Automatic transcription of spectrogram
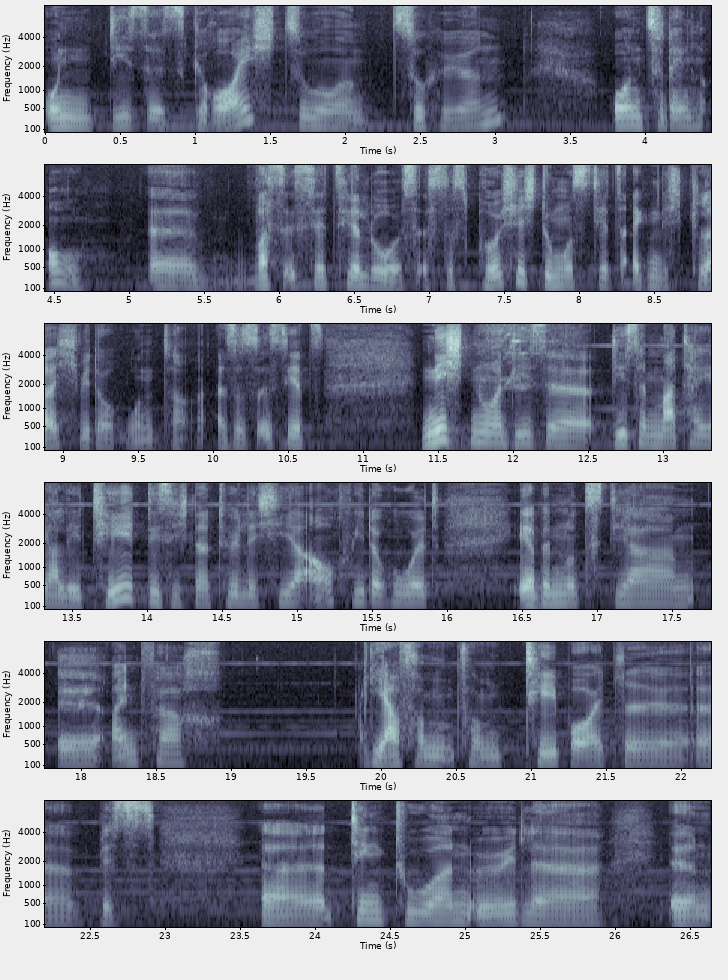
und dieses Geräusch zu, zu hören und zu denken, oh, äh, was ist jetzt hier los? Ist das brüchig? Du musst jetzt eigentlich gleich wieder runter. Also es ist jetzt nicht nur diese, diese Materialität, die sich natürlich hier auch wiederholt. Er benutzt ja äh, einfach ja, vom, vom Teebeutel äh, bis äh, Tinkturen, Öle, äh,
